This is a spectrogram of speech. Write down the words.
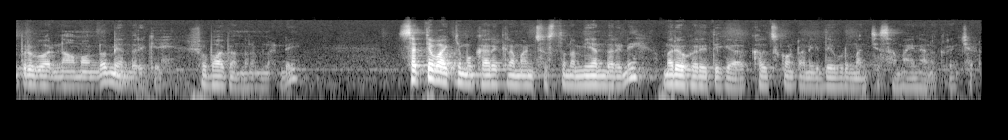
ప్రభువారి నామంలో మీ అందరికీ శుభాభివందనములండి. సత్యవాక్యము కార్యక్రమాన్ని చూస్తున్న మీ అందరినీ మరి ఒక రీతిగా కలుసుకోవటానికి దేవుడు మంచి సమయాన్ని అనుగ్రహించాడు.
